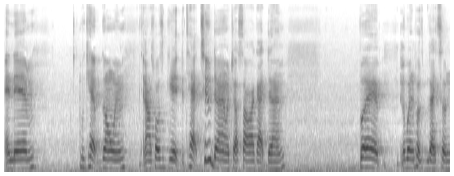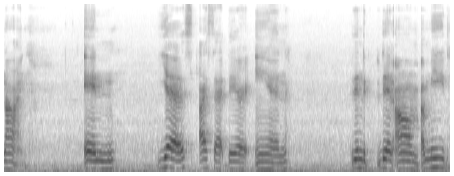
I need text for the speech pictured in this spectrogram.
And then we kept going, and I was supposed to get the tattoo done, which I saw I got done. But it wasn't supposed to be like till nine. And yes, I sat there and then the, then um Amid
